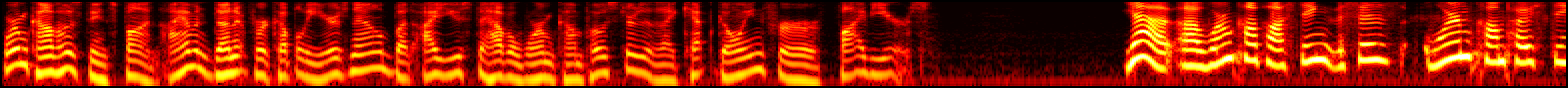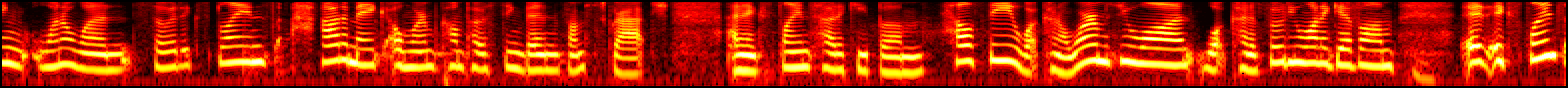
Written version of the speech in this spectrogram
Worm composting's fun. I haven't done it for a couple of years now, but I used to have a worm composter that I kept going for five years. Yeah, uh, worm composting. This is Worm Composting 101. So it explains how to make a worm composting bin from scratch and it explains how to keep them healthy, what kind of worms you want, what kind of food you want to give them. It explains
